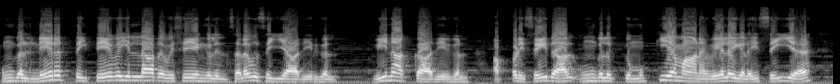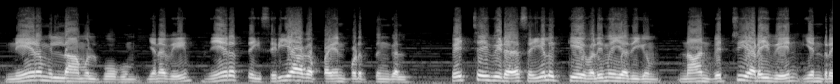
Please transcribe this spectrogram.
உங்கள் நேரத்தை தேவையில்லாத விஷயங்களில் செலவு செய்யாதீர்கள். வீணாக்காதீர்கள். அப்படி செய்தால் உங்களுக்கு முக்கியமான வேலைகளை செய்ய நேரம் இல்லாமல் போகும். எனவே நேரத்தை சரியாக பயன்படுத்துங்கள். பேச்சை விட செயலுக்கே வலிமை அதிகம். நான் வெற்றி அடைவேன் என்ற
